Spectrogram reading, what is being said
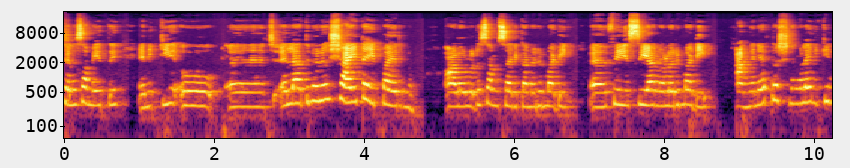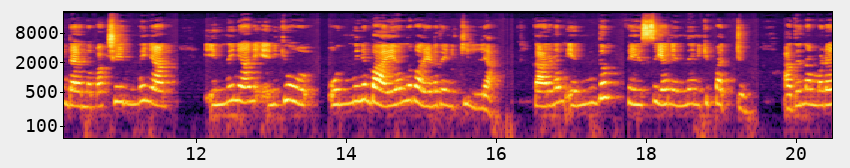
ചില സമയത്ത് എനിക്ക് എല്ലാത്തിനും ഒരു ഷൈ ടൈപ്പായിരുന്നു ആളുകളോട് സംസാരിക്കാൻ ഒരു മടി ഫേസ് ചെയ്യാനുള്ളൊരു മടി അങ്ങനെ പ്രശ്നങ്ങൾ എനിക്കുണ്ടായിരുന്നു. പക്ഷേ ഇന്ന് ഞാൻ ഇന്ന് ഞാൻ എനിക്ക് ഒന്നിനും ഭയം എന്ന് പറയണത് എനിക്കില്ല. കാരണം എന്തും ഫേസ് ചെയ്യാൻ എന്ന് എനിക്ക് പറ്റും? അത് നമ്മുടെ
